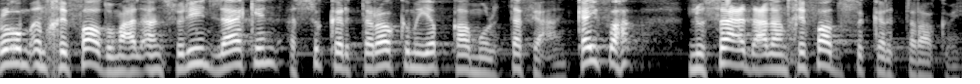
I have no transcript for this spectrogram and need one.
رغم انخفاضه مع الأنسولين لكن السكر التراكمي يبقى مرتفعا. كيف نساعد على انخفاض السكر التراكمي؟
